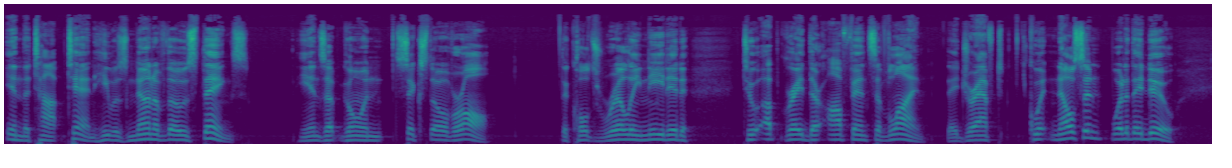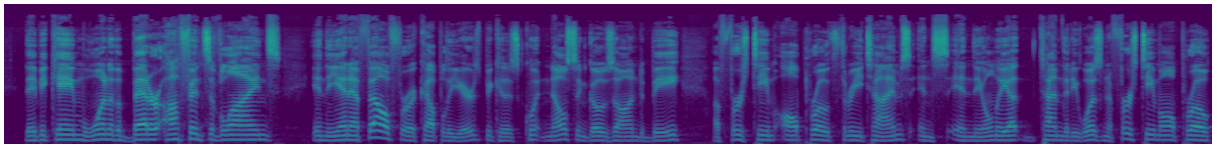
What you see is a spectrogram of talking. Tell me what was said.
in the top 10. He was none of those things. He ends up going sixth overall. The Colts really needed to upgrade their offensive line. They draft Quenton Nelson. What did they do? They became one of the better offensive lines in the NFL for a couple of years because Quenton Nelson goes on to be a first team All Pro three times. And in the only time that he wasn't a first team All Pro,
